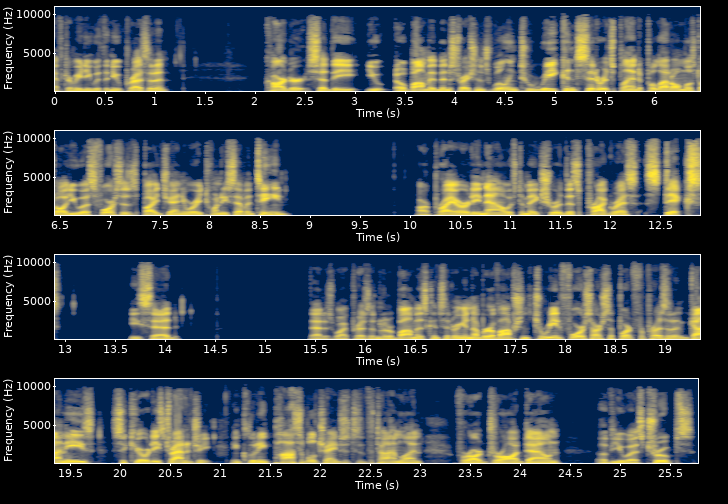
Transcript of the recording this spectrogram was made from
After meeting with the new president, Carter said the U- Obama administration is willing to reconsider its plan to pull out almost all U.S. forces by January 2017. Our priority now is to make sure this progress sticks, he said. That is why President Obama is considering a number of options to reinforce our support for President Ghani's security strategy, including possible changes to the timeline for our drawdown of U.S. troops.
